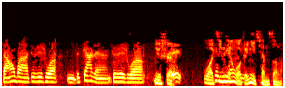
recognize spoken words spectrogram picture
然后吧，就是说你的家人，就是说女士，我今天我给你签字了，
